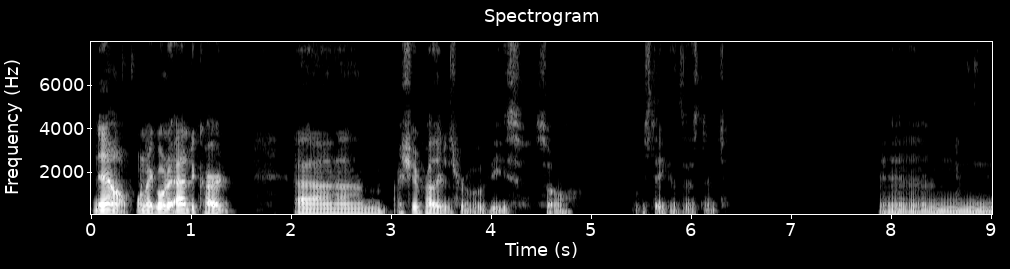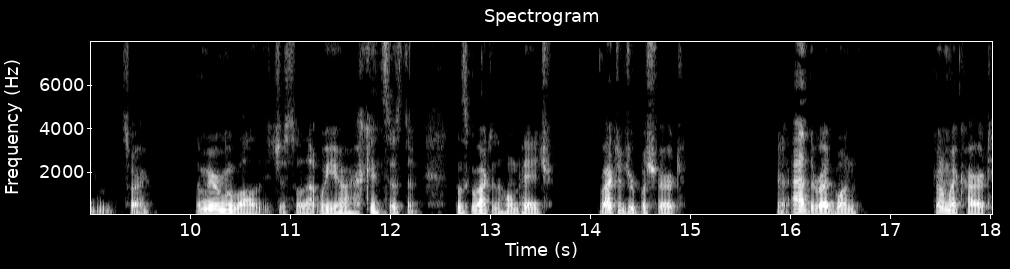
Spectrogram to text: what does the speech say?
Now, when I go to add to cart, um, I should probably just remove these so we stay consistent. And sorry, let me remove all of these just so that we are consistent. Let's go back to the home page. Go back to Drupal shirt. add the red one. Go to my cart.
